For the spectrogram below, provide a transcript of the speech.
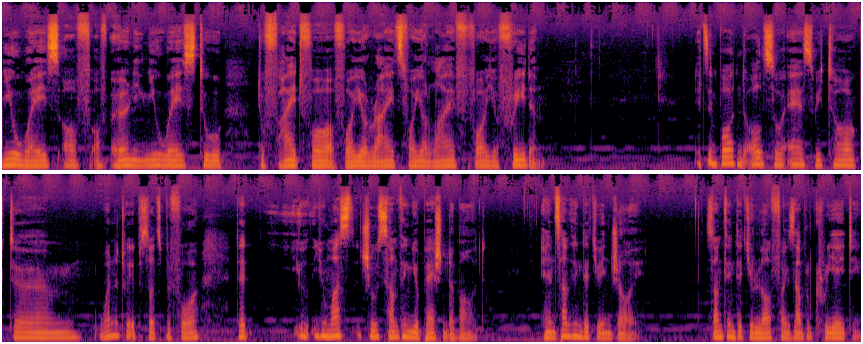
new ways of, of earning, new ways to to fight for, for your rights, for your life, for your freedom. It's important also, as we talked um, one or two episodes before, that you, you must choose something you're passionate about and something that you enjoy, something that you love, for example, creating.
